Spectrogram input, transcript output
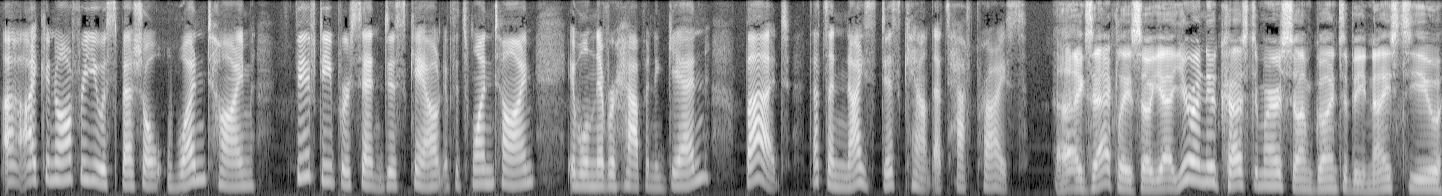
Uh, I can offer you a special one time 50% discount. If it's one time, it will never happen again. But that's a nice discount. That's half price. Uh, exactly. So, yeah, you're a new customer, so I'm going to be nice to you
